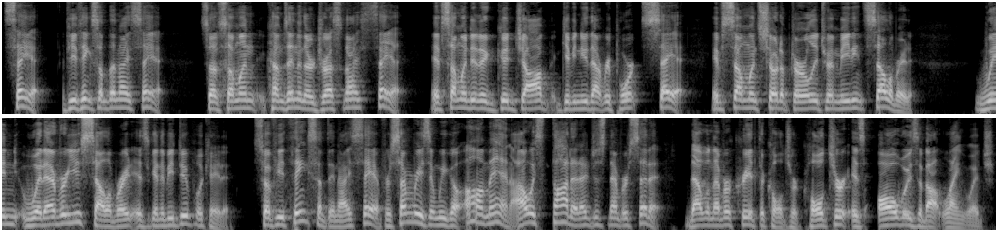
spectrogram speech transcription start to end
say it. If you think something nice, say it. So if someone comes in and they're dressed nice, say it. If someone did a good job giving you that report, say it. If someone showed up early to a meeting, celebrate it. When whatever you celebrate is going to be duplicated. So if you think something nice, say it. For some reason, we go, oh man, I always thought it, I just never said it. That will never create the culture. Culture is always about language.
